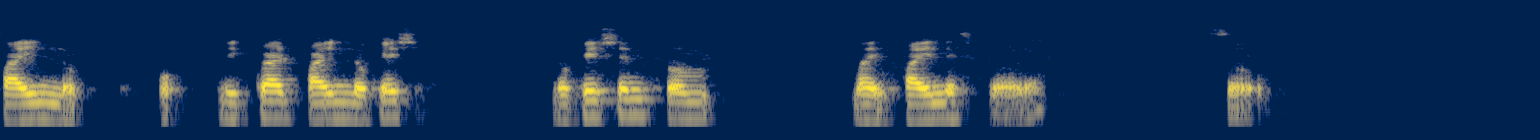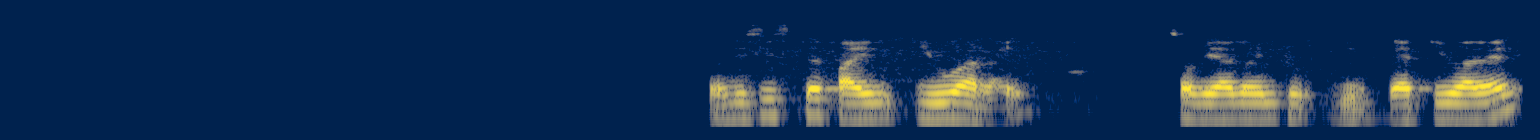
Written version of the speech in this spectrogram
file required file location location from my file explorer. So, so this is the file URI. So we are going to give that URL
